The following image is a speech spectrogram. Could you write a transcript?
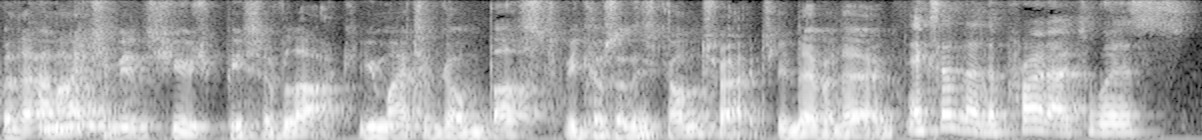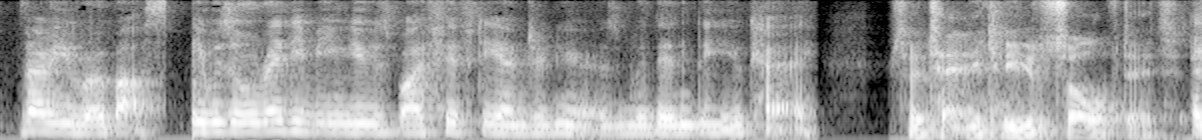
But that might have been a huge piece of luck. You might have gone bust because of this contract. You never know. Except that the product was very robust. It was already being used by 50 engineers within the UK. So technically, you solved it. anyway,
